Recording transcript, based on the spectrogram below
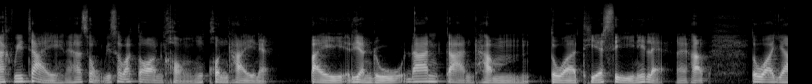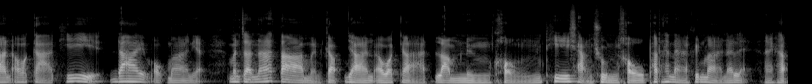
นักวิจัยนะฮะส่งวิศวกรของคนไทยเนี่ย ไปเรียนรู้ด้านการทำตัว TSC นี่แหละนะครับ ตัวยานอวกาศที่ได้ออกมาเนี่ย มันจะหน้าตาเหมือนกับยานอวกาศลำหนึ่งของที่ฉางชุนเขาพัฒนาขึ้นมานั่นแหละนะครับ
